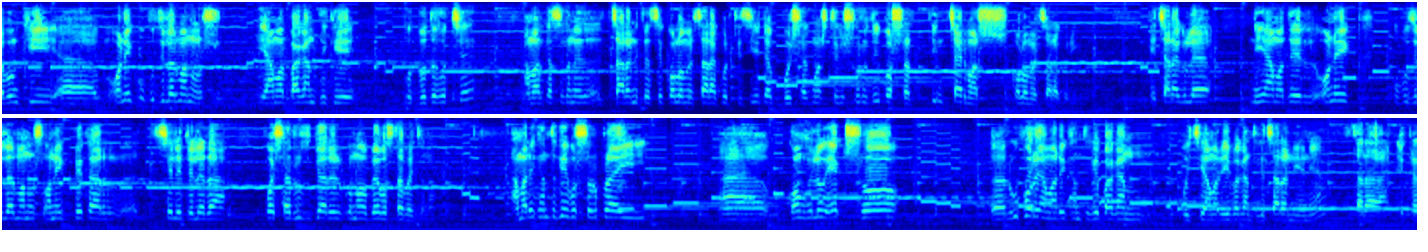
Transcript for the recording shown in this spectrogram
এবং কি অনেক উপজেলার মানুষ এই আমার বাগান থেকে উদ্বুদ্ধ হচ্ছে। আমার কাছে মানে চারা নিতেছে, কলমের চারা করতেছি। এটা বৈশাখ মাস থেকে শুরু দিই বর্ষার তিন, চার মাস কলমের চারা করি। এই চারাগুলা নিয়ে আমাদের অনেক উপজেলার মানুষ, অনেক বেকার ছেলে টেলেরা পয়সা রোজগারের কোনো ব্যবস্থা পাইতো না। আমার এখান থেকে এবছর প্রায় কম হলেও একশো উপরে আমার এখান থেকে বাগান হয়েছে আমার এই বাগান থেকে চারা নিয়ে নেওয়া তারা একটা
